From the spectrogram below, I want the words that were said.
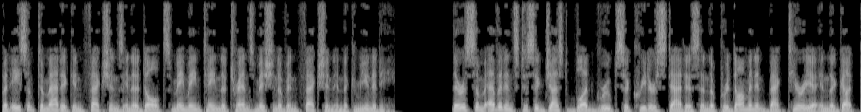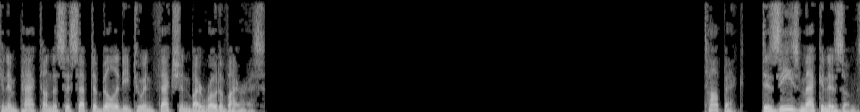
but asymptomatic infections in adults may maintain the transmission of infection in the community. There is some evidence to suggest blood group secretor status and the predominant bacteria in the gut can impact on the susceptibility to infection by rotavirus. Disease mechanisms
